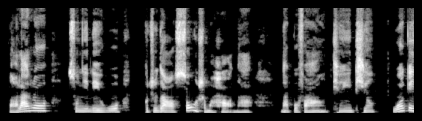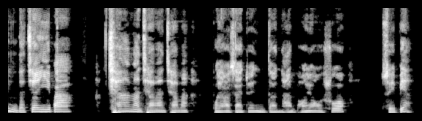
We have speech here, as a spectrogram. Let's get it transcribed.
老腊肉送你礼物，不知道送什么好呢？那不妨听一听我给你的建议吧。千万千万千万不要再对你的男朋友说随便，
